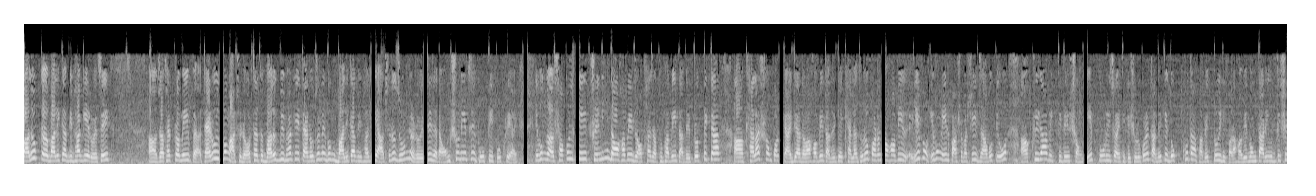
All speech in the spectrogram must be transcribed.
বালক, বালিকা বিভাগে রয়েছে যথাক্রমে তেরো এবং আঠেরো, অর্থাৎ বালক বিভাগে তেরো জন এবং বালিকা বিভাগে আঠেরো জন রয়েছে যারা অংশ নিয়েছে ভর্তি প্রক্রিয়ায়। এবং সকলকে ট্রেনিং দেওয়া হবে যথাযথভাবে। তাদের প্রত্যেকটা খেলার সম্পর্কে আইডিয়া দেওয়া হবে, তাদেরকে খেলাধুলো করানো হবে এবং এবং এর পাশাপাশি যাবতীয় ক্রীড়া ব্যক্তিদের সঙ্গে পরিচয় থেকে শুরু করে তাদেরকে দক্ষতাভাবে তৈরি করা হবে এবং তারই উদ্দেশ্যে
